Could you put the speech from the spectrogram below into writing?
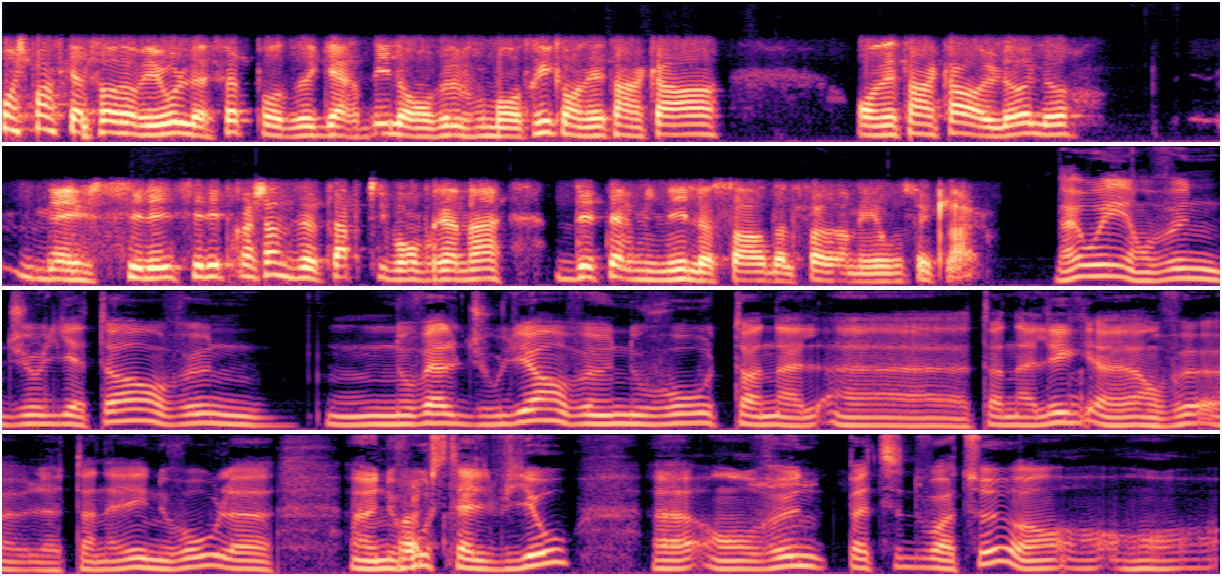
Moi, je pense qu'Alfa Romeo l'a fait pour dire, regardez, là, on veut vous montrer qu'on est encore on est encore là, là. Mais c'est les, les, prochaines étapes qui vont vraiment déterminer le sort d'Alfa Romeo, c'est clair. Ben oui, on veut une Giulietta, on veut une nouvelle Giulia, on veut un nouveau tonal, euh, euh, on veut euh, le tonalé nouveau, le, un nouveau Stelvio, on veut une petite voiture, on,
